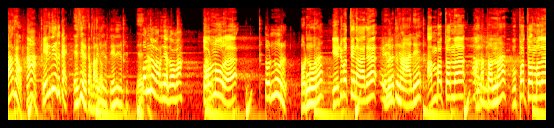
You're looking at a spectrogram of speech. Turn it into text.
പറഞ്ഞോ? ആ എഴുതിയെടുക്കാൻ എഴുതിയെടുക്കാൻ പറഞ്ഞു? ഒന്ന് പറഞ്ഞ സോമ? തൊണ്ണൂറ്. തൊണ്ണൂറ്. തൊണ്ണൂറ്. എഴുപത്തിനാല്. എഴുപത്തിനാല്. അമ്പത്തൊന്ന്. അമ്പത്തൊന്ന്. മുപ്പത്തൊമ്പത്.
